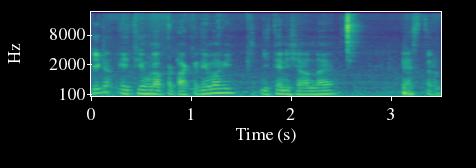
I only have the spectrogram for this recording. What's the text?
ਠੀਕ ਆ? ਇੱਥੇ ਹੁਣ ਆਪਾਂ ਟੱਕ ਦੇਵਾਂਗੇ, ਜਿੱਥੇ ਨਿਸ਼ਾਨ ਲਾਇਆ, ਇਸ ਤਰ੍ਹਾਂ।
